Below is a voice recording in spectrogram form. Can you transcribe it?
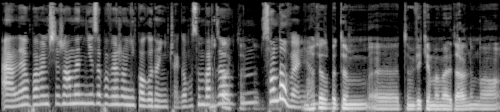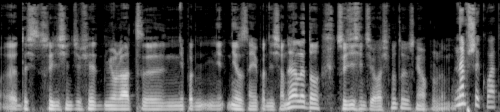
ale obawiam się, że one nie zobowiążą nikogo do niczego, bo są bardzo tak, tak, mm, tak. sądowe, No, nie? chociażby tym, e, tym wiekiem emerytalnym, no e, do 67 lat e, nie, pod, nie, nie zostanie podniesiony, ale do 68 to już nie ma problemu. Na przykład.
